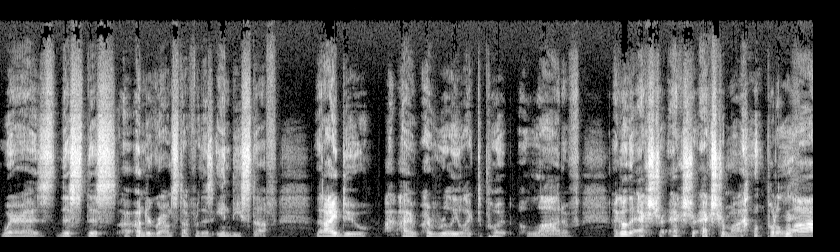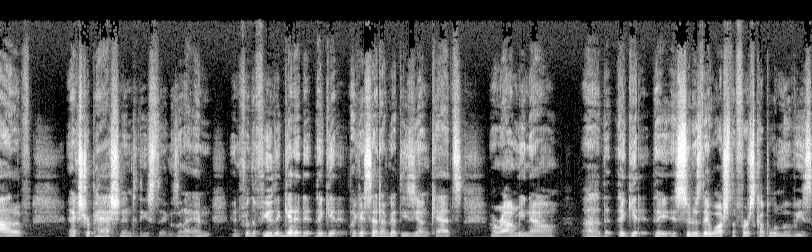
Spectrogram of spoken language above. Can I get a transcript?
whereas this this uh, underground stuff or this indie stuff that I do, I, I really like to put a lot of. I go the extra, extra, extra mile. Put a lot of extra passion into these things, and I, and and for the few that get it, they get it. Like I said, I've got these young cats around me now uh, that they get it. They as soon as they watch the first couple of movies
